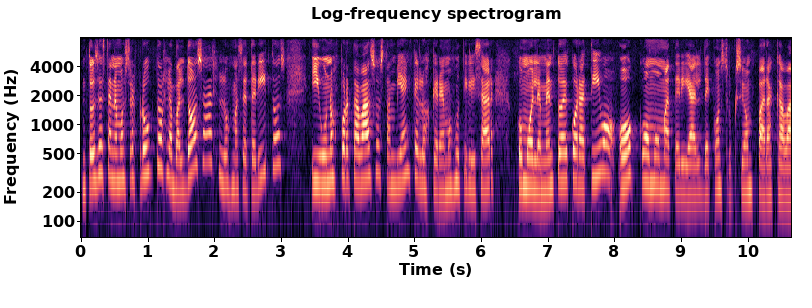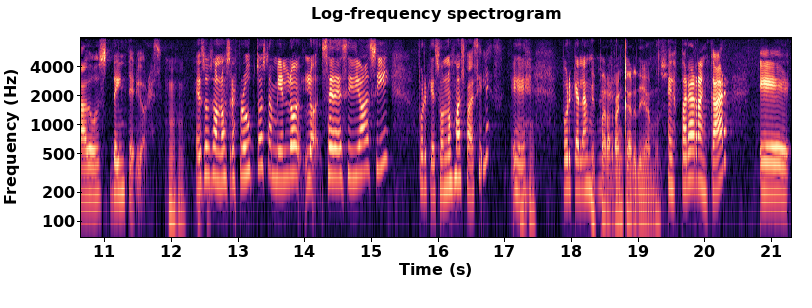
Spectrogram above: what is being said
Entonces tenemos tres productos, las baldosas, los maceteritos y unos portavasos también que los queremos utilizar como elemento decorativo o como material de construcción para acabados de interiores. Esos son los tres productos. También lo, lo- se decidió así porque son los más fáciles. eh, Porque a las Es para arrancar, digamos. es para arrancar, eh,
